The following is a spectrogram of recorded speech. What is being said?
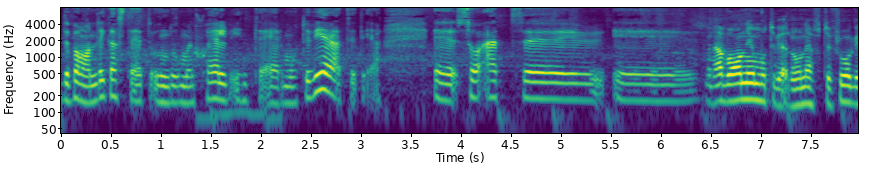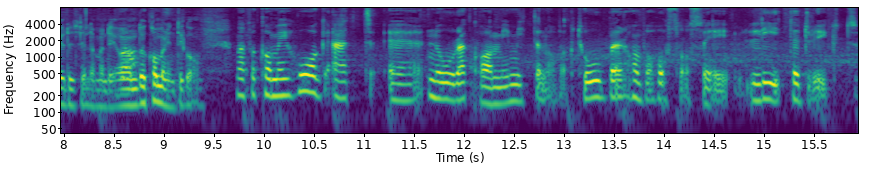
det- vanligaste är att ungdomen själv inte är motiverad till det. Eh, så att... Eh, eh, Men här var ni ju motiverade. Hon efterfrågade till och med det och ändå kommer det inte igång. man får komma ihåg att eh, Nora kom i mitten av oktober. Hon var hos oss i lite drygt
